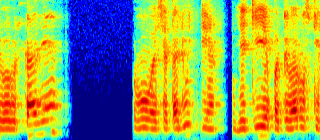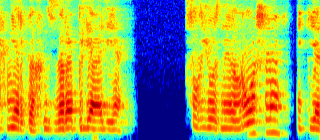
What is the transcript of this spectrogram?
беларускалі Вось это людзі якія па беларускіх мерках зараблялі сур'ёзныя грошы якія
